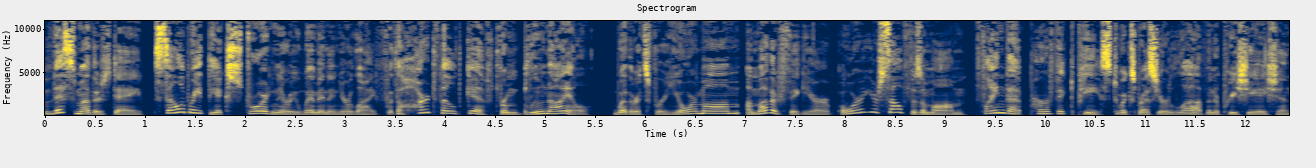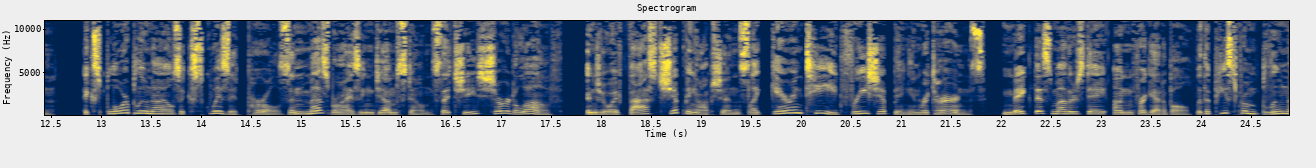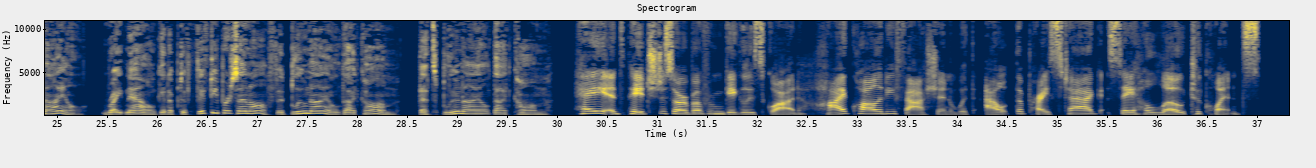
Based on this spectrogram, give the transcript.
This Mother's Day, celebrate the extraordinary women in your life with a heartfelt gift from Blue Nile. Whether it's for your mom, a mother figure, or yourself as a mom, find that perfect piece to express your love and appreciation. Explore Blue Nile's exquisite pearls and mesmerizing gemstones that she's sure to love. Enjoy fast shipping options like guaranteed free shipping and returns. Make this Mother's Day unforgettable with a piece from Blue Nile. Right now, get up to 50% off at BlueNile.com. That's BlueNile.com. Hey, it's Paige DeSorbo from Giggly Squad. High quality fashion without the price tag? Say hello to Quince.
